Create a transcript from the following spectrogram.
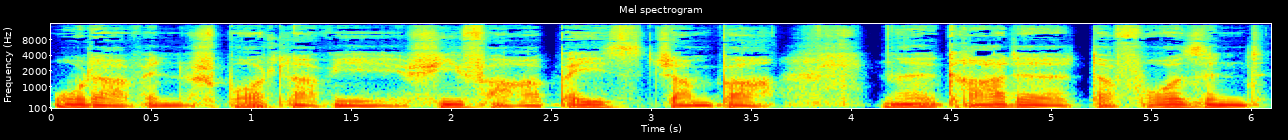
Oder wenn Sportler wie Skifahrer, Basejumper ne, gerade davor sind,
